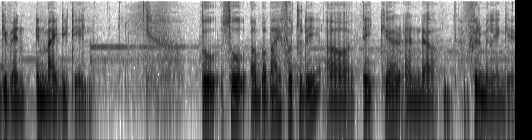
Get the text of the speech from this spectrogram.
given in my detail तो so bye for today take care and फिर मिलेंगे।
